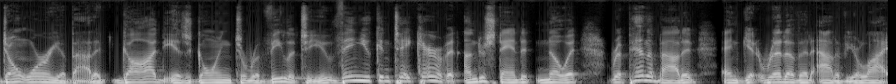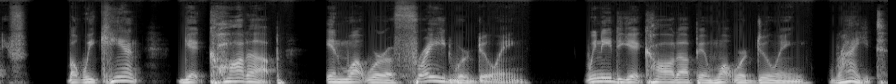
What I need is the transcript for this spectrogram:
don't worry about about it. God is going to reveal it to you. Then you can take care of it, understand it, know it, repent about it, and get rid of it out of your life. But we can't get caught up in what we're afraid we're doing. We need to get caught up in what we're doing right,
